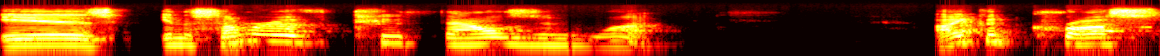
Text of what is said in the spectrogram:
is in the summer of 2001, I could cross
